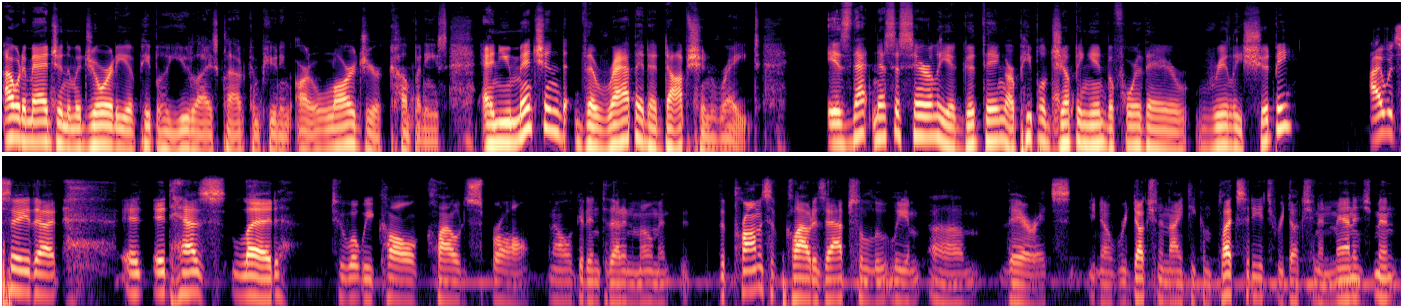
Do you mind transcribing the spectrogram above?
I would imagine, the majority of people who utilize cloud computing are larger companies. And you mentioned the rapid adoption rate. Is that necessarily a good thing? Are people jumping in before they really should be? I would say that it, it has led to what we call cloud sprawl. And I'll get into that in a moment the promise of cloud is absolutely um, there. It's you know reduction in IT complexity, it's reduction in management,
